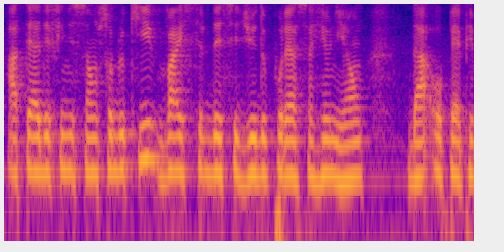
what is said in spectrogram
até a definição sobre o que vai ser decidido por essa reunião da OPEP+.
